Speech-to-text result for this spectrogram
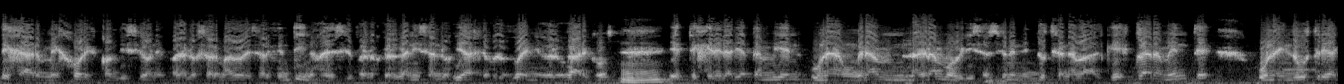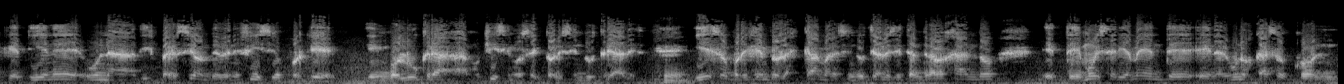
dejar mejores condiciones para los armadores argentinos, es decir, para los que organizan los viajes o los dueños de los barcos, este, generaría también una, un gran, una gran movilización en la industria naval, que es claramente una industria que tiene una dispersión de beneficios porque involucra a muchísimos sectores industriales. Y eso, por ejemplo, las cámaras industriales están trabajando este, muy seriamente, en algunos casos con eh,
